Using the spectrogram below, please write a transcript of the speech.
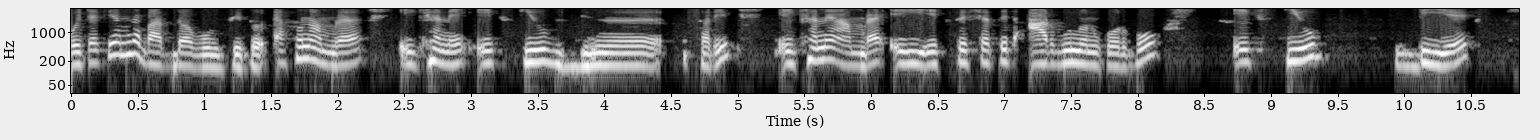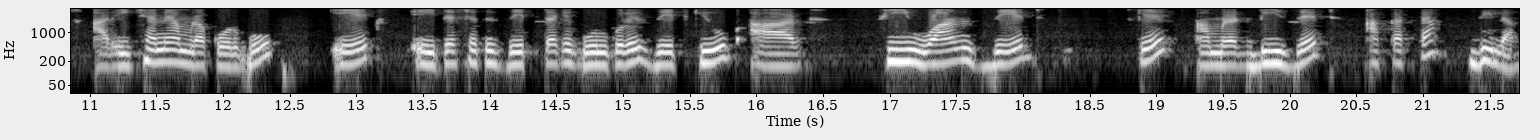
ওইটাকে আমরা বাদ দেওয়া বলছি। তো এখন আমরা এইখানে এক্স কিউব সরি এইখানে আমরা এই এক্সের সাথে আর গুণন করব এক্স কিউব ডিএক্স আর এইখানে আমরা করব এক্স এইটার সাথে জেডটাকে গুণ করে জেড কিউব আর সি ওয়ান জেড কে আমরা ডিজেড আকারটা দিলাম।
